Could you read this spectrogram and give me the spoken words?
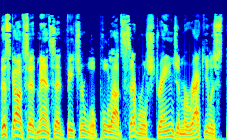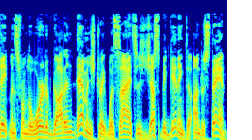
This God said, man said feature will pull out several strange and miraculous statements from the Word of God and demonstrate what science is just beginning to understand.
